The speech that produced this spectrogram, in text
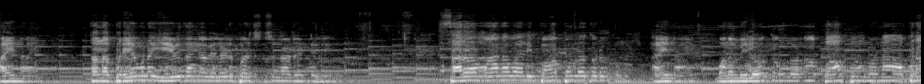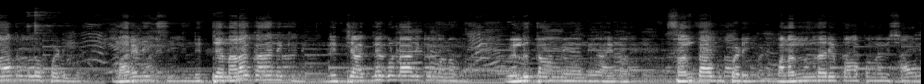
ఆయన. తన ప్రేమను ఏ విధంగా వెల్లడిపరుచుతున్నాడంటే సర్వమానవాళి పాపంలో కొరకు ఆయన మనం ఈ లోకంలోన పాపంలోన అపరాధంలో పడి మరణించి నిత్య నరకానికి నిత్య అగ్నిగుండానికి మనం వెళుతామే అని ఆయన సంతాపపడి మనందరి పాపల విషయమై.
